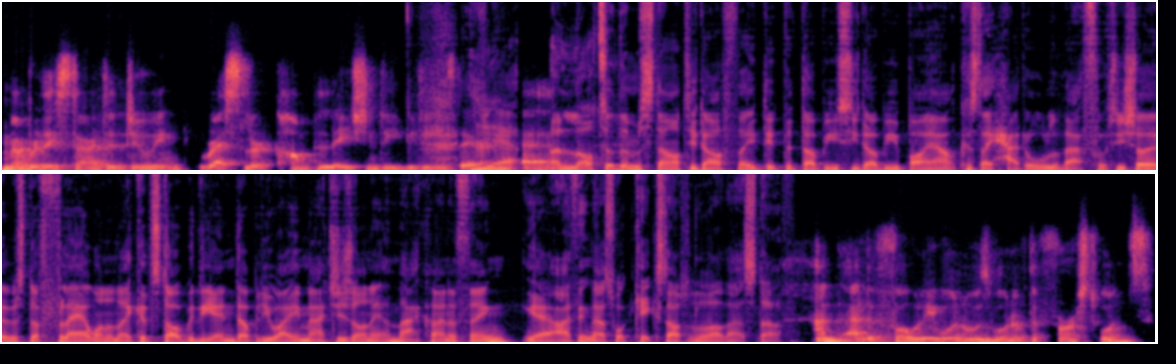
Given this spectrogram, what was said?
remember they started doing wrestler compilation DVDs there. Yeah, um, a lot of them started off. They did the WCW buyout because they had all of that footage. So there was the Flair one, and they could start with the NWA matches on it and that kind of thing. Yeah, I think that's what kickstarted a lot of that stuff. And and the Foley one was one of the first ones.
